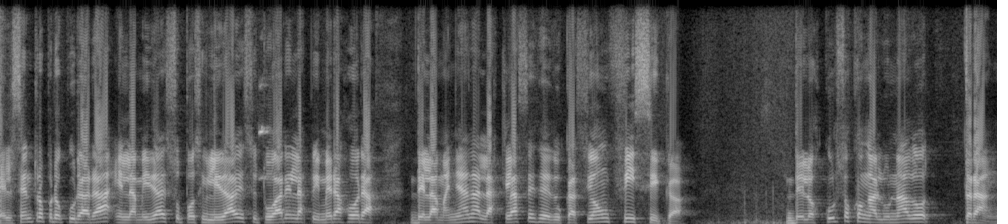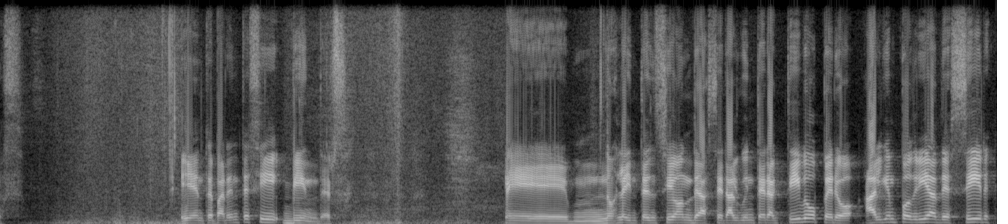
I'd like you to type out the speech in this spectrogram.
El centro procurará, en la medida de su posibilidad, situar en las primeras horas de la mañana las clases de educación física de los cursos con alumnado trans y entre paréntesis binders. Eh, no es la intención de hacer algo interactivo, pero alguien podría decir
